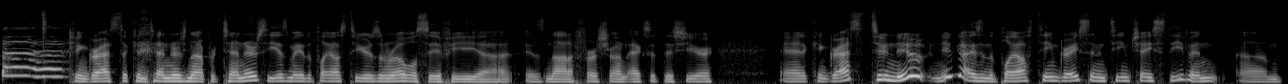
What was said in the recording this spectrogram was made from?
ba. Congrats to contenders, not pretenders. He has made the playoffs two years in a row. We'll see if he uh, is not a first round exit this year. And congrats to two new new guys in the playoffs, Team Grayson and Team Chase Steven. Um,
